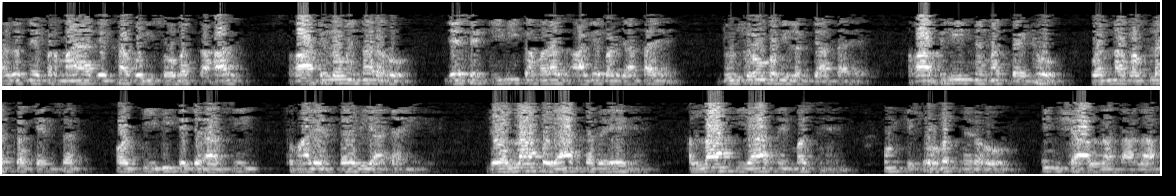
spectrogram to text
حضرت نے فرمایا، دیکھا بری صحبت کا حال، غافلوں میں نہ رہو، جیسے ٹی وی کا مرض آگے بڑھ جاتا ہے، دوسروں کو بھی لگ جاتا ہے۔ غافلین میں مت بیٹھو، ورنہ غفلت کا کینسر اور ٹی وی کے جراثیم تمہارے اندر بھی آ جائیں گے۔ جو اللہ کو یاد کر رہے ہیں، اللہ کی یاد میں مست ہیں، ان کی صحبت میں رہو۔ ان شاء اللہ تعالی،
